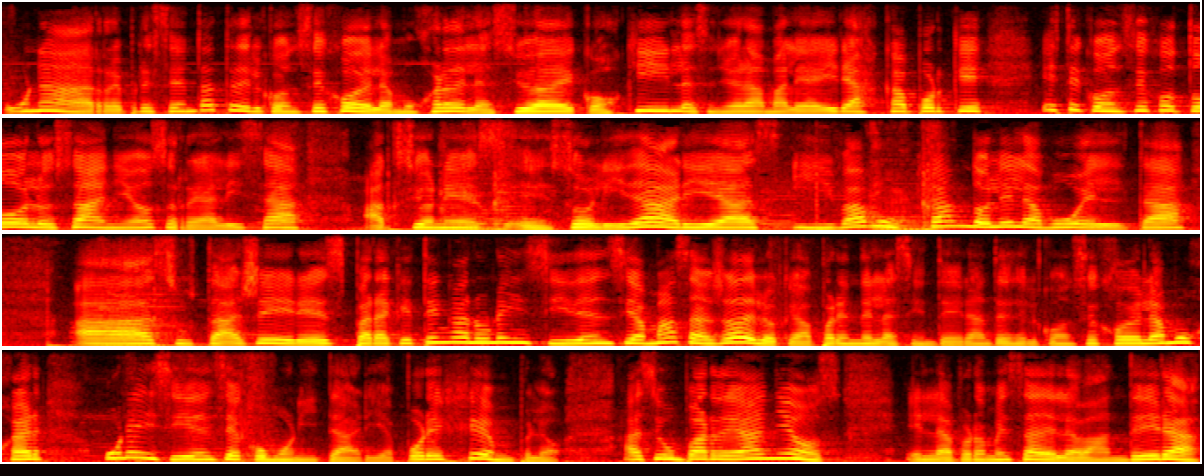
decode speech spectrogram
una representante del Consejo de la Mujer de la ciudad de Cosquín, la señora Amalia Irasca, porque este consejo todos los años realiza acciones eh, solidarias y va buscándole la vuelta a sus talleres para que tengan una incidencia más allá de lo que aprenden las integrantes del Consejo de la Mujer, una incidencia comunitaria. Por ejemplo, hace un par de años, en la promesa de la bandera,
